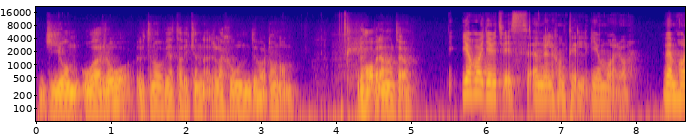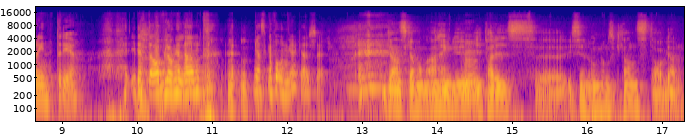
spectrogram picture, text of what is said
Guillaume Oirot utan att veta vilken relation du har till honom. För det har väl en antar jag? Jag har givetvis en relation till Guillaume Moirot. Vem har inte det? I detta avlånga land. Ganska många kanske. Ganska många. Han hängde ju i Paris eh, i sin ungdoms glansdagar.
